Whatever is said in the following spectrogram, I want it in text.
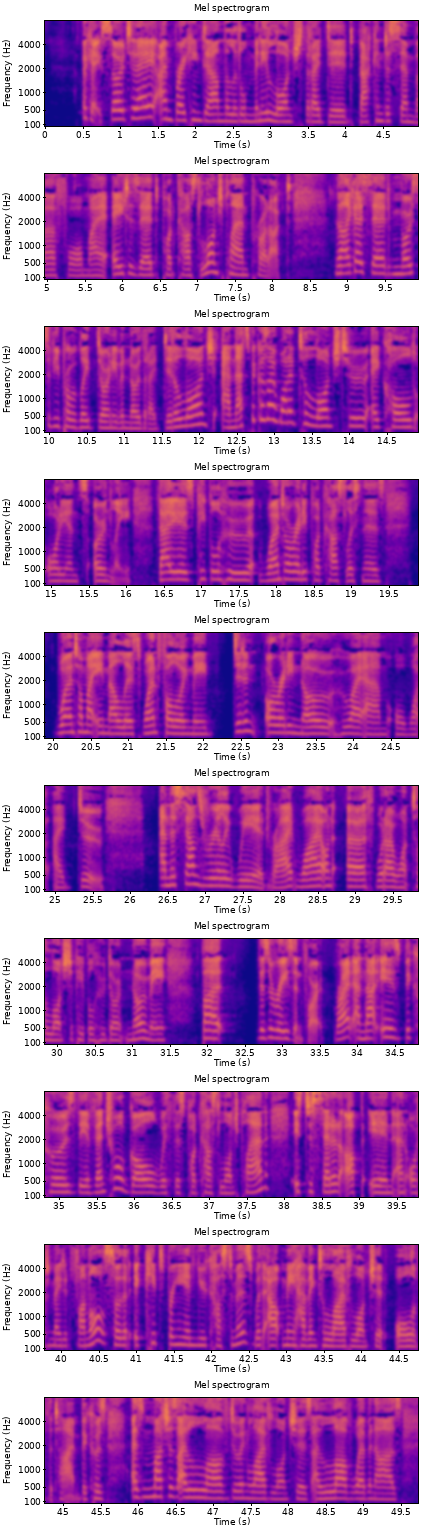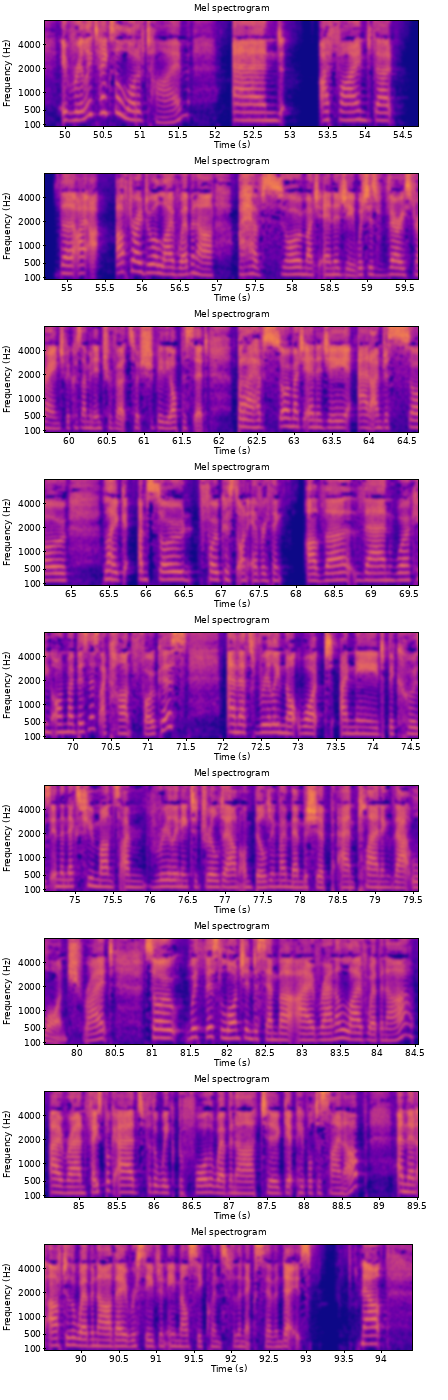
Okay, so today I'm breaking down the little mini launch that I did back in December for my A to Z podcast launch plan product. Like I said, most of you probably don't even know that I did a launch, and that's because I wanted to launch to a cold audience only. That is people who weren't already podcast listeners, weren't on my email list, weren't following me, didn't already know who I am or what I do. And this sounds really weird, right? Why on earth would I want to launch to people who don't know me? But there's a reason for it, right? And that is because the eventual goal with this podcast launch plan is to set it up in an automated funnel so that it keeps bringing in new customers without me having to live launch it all of the time. Because as much as I love doing live launches, I love webinars, it really takes a lot of time. And I find that the, I, after I do a live webinar, I have so much energy, which is very strange because I'm an introvert. So it should be the opposite, but I have so much energy and I'm just so like, I'm so focused on everything other than working on my business. I can't focus. And that's really not what I need because in the next few months, I'm really need to drill down on building my membership and planning that launch, right? So with this launch in December, I ran a live webinar. I ran Facebook ads for the week before the webinar to get people to sign up. And then after the webinar, they received an email sequence for the next seven days. Now,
